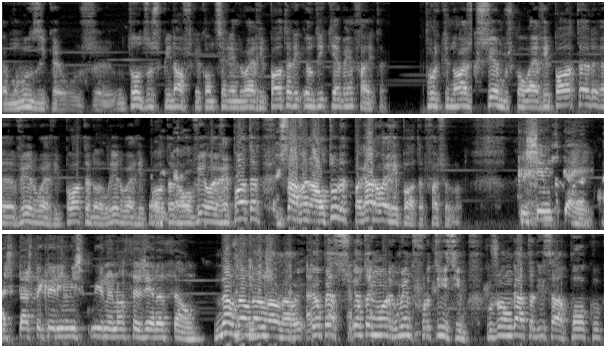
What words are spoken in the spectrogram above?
a música, os, eh, todos os spin-offs que acontecerem do Harry Potter, eu digo que é bem feita. Porque nós crescemos com o Harry Potter, a ver o Harry Potter, a ler o Harry Potter, a ouvir o Harry Potter, estava na altura de pagar o Harry Potter, faz favor. Crescemos quem? Acho que estás-te a querer imiscuir na nossa geração. Não, não, não, não, não. Eu peço, eu tenho um argumento fortíssimo. O João Gata disse há pouco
